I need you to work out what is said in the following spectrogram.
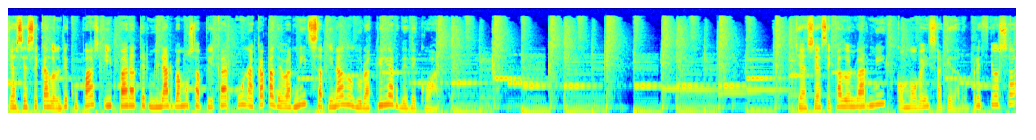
Ya se ha secado el decoupage y para terminar vamos a aplicar una capa de barniz satinado Duraclear de DecoArt. Ya se ha secado el barniz, como veis ha quedado preciosa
